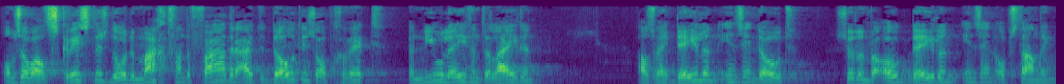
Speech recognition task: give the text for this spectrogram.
om zoals Christus door de macht van de Vader uit de dood is opgewekt, een nieuw leven te leiden. Als wij delen in zijn dood, zullen we ook delen in zijn opstanding.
